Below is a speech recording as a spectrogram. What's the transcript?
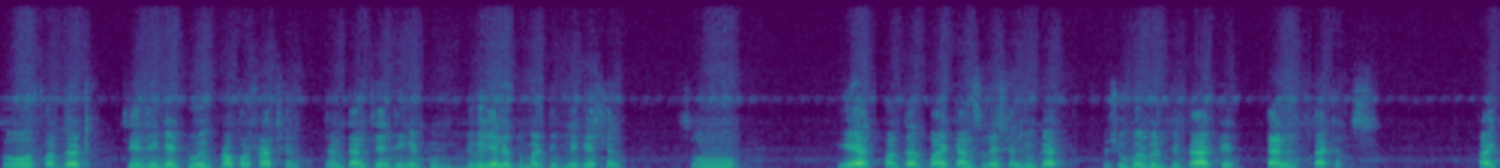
so further changing into improper fraction and then changing into division into multiplication. So here further by cancellation you get the sugar will be packed in 10 packets right?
